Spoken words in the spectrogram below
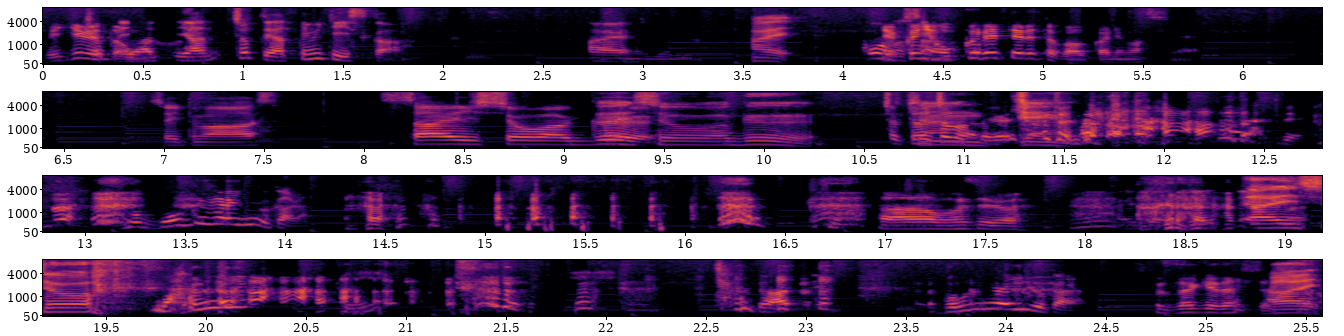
できちょっとると思うややちょっとやってみていいですか？はい。はい。逆に遅れてるとか分かりますしね。じゃあいきます。最初はグー。最初はグちょちょちょっと待ってちょっと待ってちょっと待って。もう僕が言うから ああ面白いー。はいじゃ最初。あなんでちょっと待って僕が言うからふざけ出しちゃった、はい。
